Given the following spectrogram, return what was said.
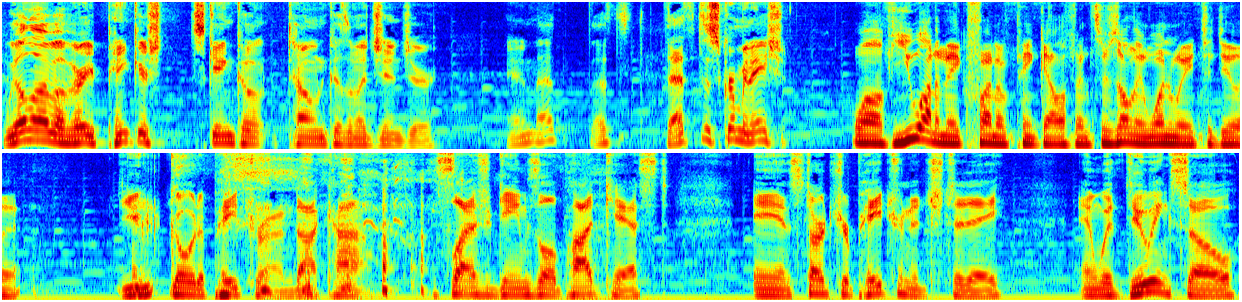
We all know I have a very pinkish skin co- tone because I'm a ginger. And that that's that's discrimination. Well, if you want to make fun of pink elephants, there's only one way to do it. You go to patreon.com slash Gamezilla podcast and start your patronage today. And with doing so,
